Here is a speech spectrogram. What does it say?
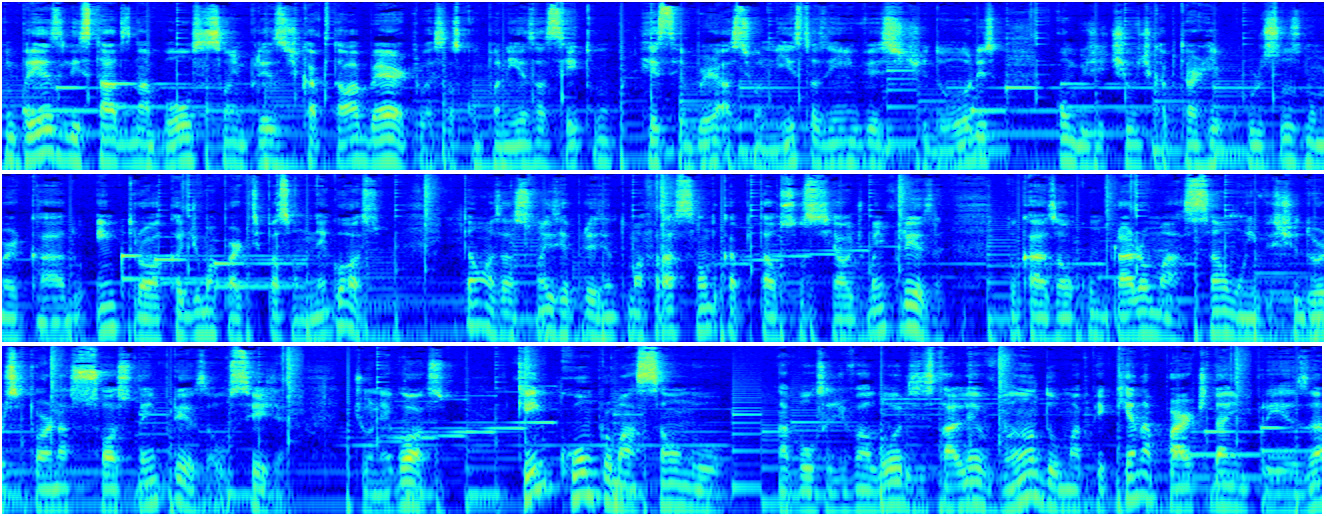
empresas listadas na bolsa são empresas de capital aberto. Essas companhias aceitam receber acionistas e investidores com o objetivo de captar recursos no mercado em troca de uma participação no negócio. Então, as ações representam uma fração do capital social de uma empresa. No caso, ao comprar uma ação, o investidor se torna sócio da empresa, ou seja, de um negócio. Quem compra uma ação no, na bolsa de valores está levando uma pequena parte da empresa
